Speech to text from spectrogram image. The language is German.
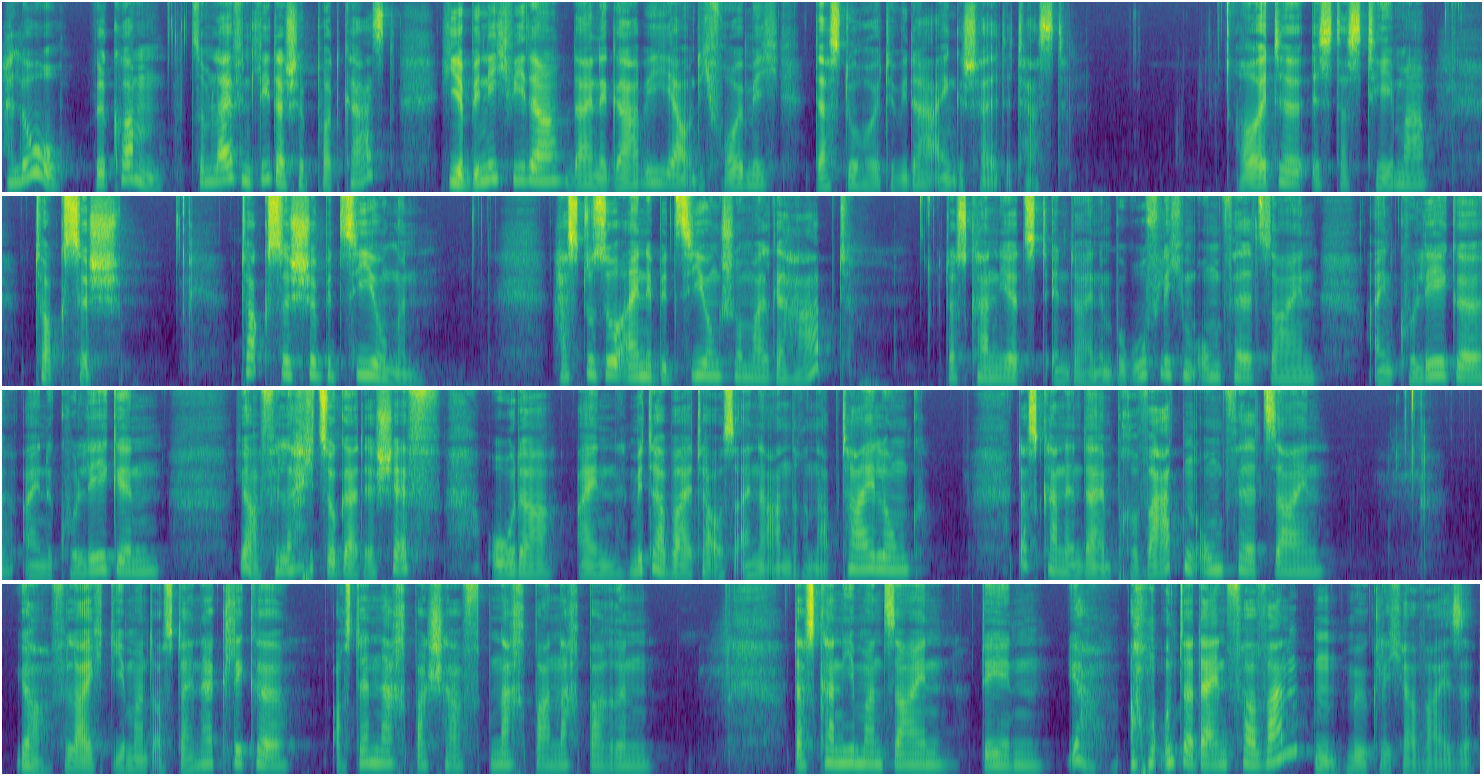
Hallo, willkommen zum Life and Leadership Podcast. Hier bin ich wieder, deine Gabi, ja, und ich freue mich, dass du heute wieder eingeschaltet hast. Heute ist das Thema toxisch. Toxische Beziehungen. Hast du so eine Beziehung schon mal gehabt? Das kann jetzt in deinem beruflichen Umfeld sein, ein Kollege, eine Kollegin, ja, vielleicht sogar der Chef oder ein Mitarbeiter aus einer anderen Abteilung das kann in deinem privaten Umfeld sein. Ja, vielleicht jemand aus deiner Clique, aus der Nachbarschaft, Nachbar, Nachbarin. Das kann jemand sein, den, ja, unter deinen Verwandten möglicherweise,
